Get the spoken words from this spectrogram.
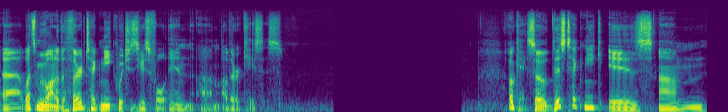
uh, let's move on to the third technique, which is useful in um, other cases. Okay, so this technique is um,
